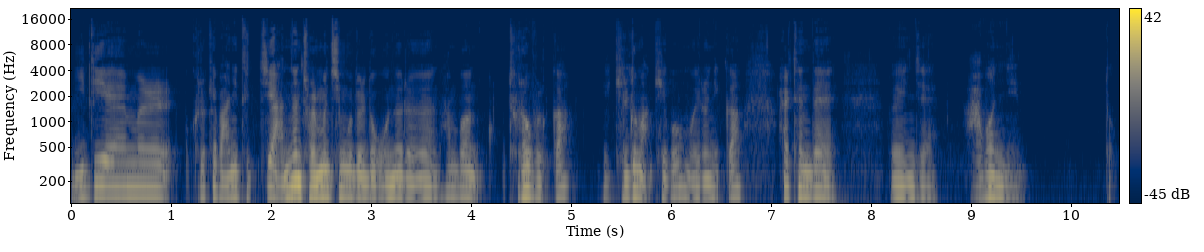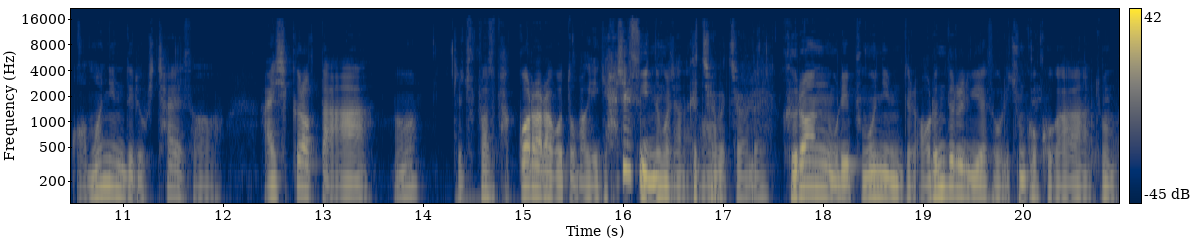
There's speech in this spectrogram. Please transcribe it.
EDM을 그렇게 많이 듣지 않는 젊은 친구들도 오늘은 한번 들어볼까? 길도 막히고 뭐 이러니까 할 텐데 왜 이제 아버님 또 어머님들이 혹시 차에서 아이 시끄럽다 어 주파수 바꿔라라고 또 막 얘기하실 수 있는 거잖아요. 그렇죠, 그렇죠. 네. 그런 우리 부모님들 어른들을 위해서 우리 중코코가 네. 좀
